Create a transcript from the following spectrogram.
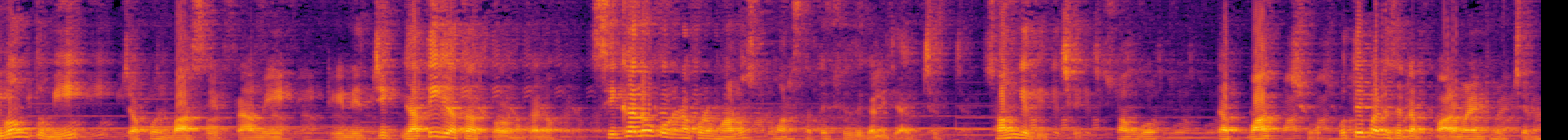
এবং তুমি যখন বাসে, ট্রামে, ট্রেনে যে যাতেই যাতায়াত করো না কেন, সেখানেও কোনো না কোনো মানুষ তোমার সাথে ফিজিক্যালি যাচ্ছে, সঙ্গে দিচ্ছে সঙ্গটা পাচ্ছ। হতে পারে সেটা পার্মানেন্ট হচ্ছে না।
